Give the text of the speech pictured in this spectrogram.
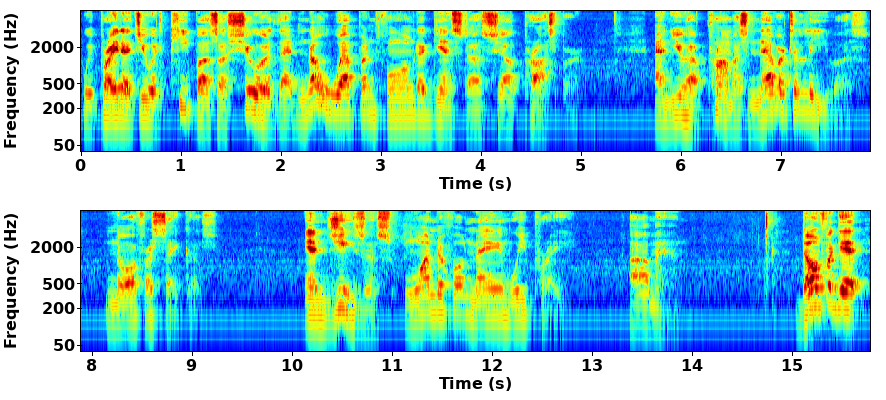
We pray that you would keep us assured that no weapon formed against us shall prosper, and you have promised never to leave us nor forsake us. In Jesus' wonderful name we pray. Amen. Don't forget,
